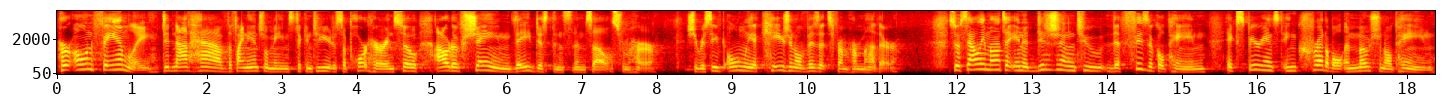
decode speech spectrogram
Her own family did not have the financial means to continue to support her, and so out of shame, they distanced themselves from her. She received only occasional visits from her mother. So Salimata, in addition to the physical pain, experienced incredible emotional pain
